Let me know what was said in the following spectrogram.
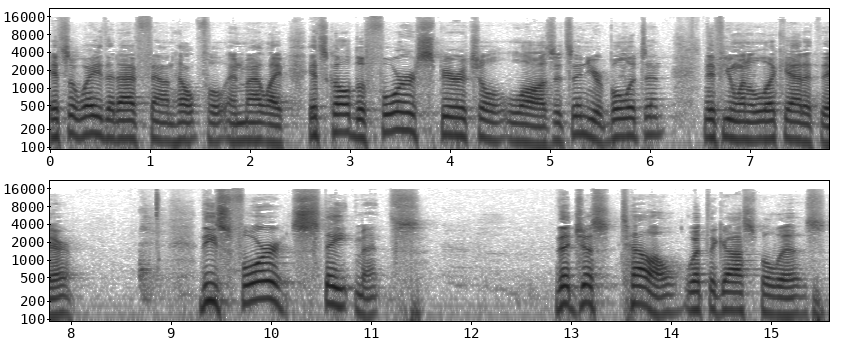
It's a way that I've found helpful in my life. It's called the Four Spiritual Laws. It's in your bulletin if you want to look at it there. These four statements that just tell what the gospel is.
